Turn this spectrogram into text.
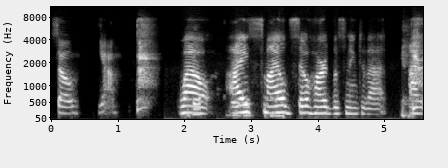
So yeah. wow. I smiled so hard listening to that. I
